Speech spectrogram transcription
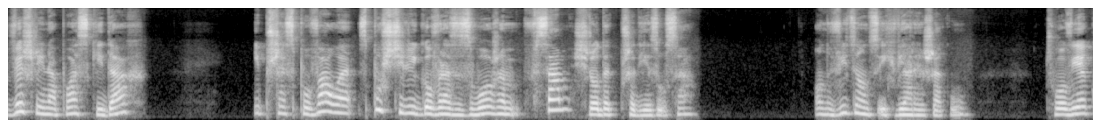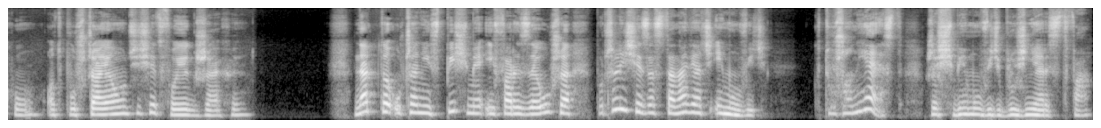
wyszli na płaski dach i przez powałę spuścili go wraz z łożem w sam środek przed Jezusa. On widząc ich wiarę rzekł: Człowieku, odpuszczają ci się twoje grzechy. Nadto uczeni w piśmie i faryzeusze poczęli się zastanawiać i mówić: Któż on jest, że śmie mówić bluźnierstwa?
